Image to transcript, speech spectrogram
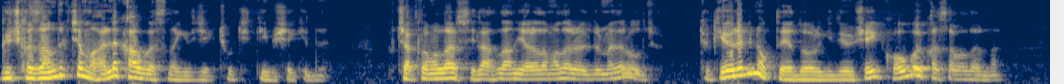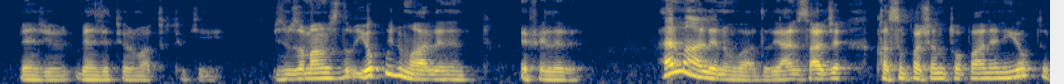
güç kazandıkça mahalle kavgasına gidecek çok ciddi bir şekilde. Bıçaklamalar, silahlan, yaralamalar, öldürmeler olacak. Türkiye öyle bir noktaya doğru gidiyor. Şey kovboy kasabalarına benziyor, benzetiyorum artık Türkiye'yi. Bizim zamanımızda yok muydu mahallenin efeleri? Her mahallenin vardır. Yani sadece Kasımpaşa'nın Tophane'nin yoktur.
